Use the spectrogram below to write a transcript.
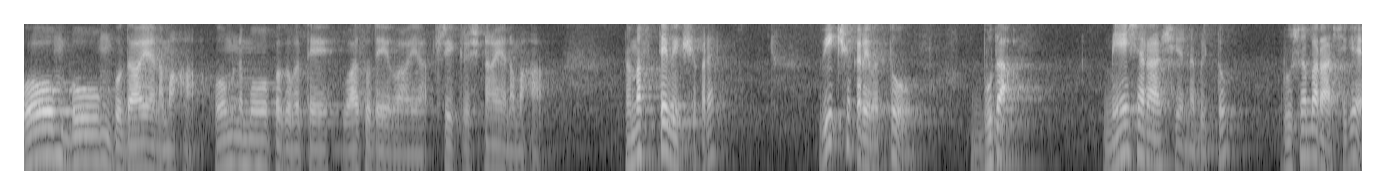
ಓಂ ಬೂಂ ಬುಧಾಯ ನಮಃ. ಓಂ ನಮೋ ಭಗವತೆ ವಾಸುದೇವಾಯ. ಶ್ರೀಕೃಷ್ಣಾಯ ನಮಃ. ನಮಸ್ತೆ ವೀಕ್ಷಕರೇ. ವೀಕ್ಷಕರೇ, ಇವತ್ತು ಬುಧ ಮೇಷರಾಶಿಯನ್ನು ಬಿಟ್ಟು ವೃಷಭ ರಾಶಿಗೆ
